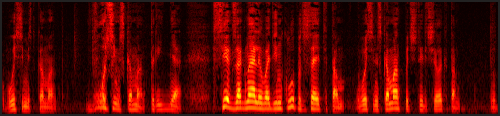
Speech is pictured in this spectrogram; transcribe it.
80 команд. 80 команд, три дня. Всех загнали в один клуб, представляете, там 80 команд по 4 человека, там вот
